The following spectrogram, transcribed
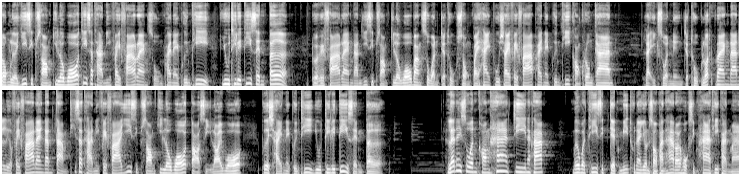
ลงเหลือ 22 กิโลโวลต์ที่สถานีไฟฟ้าแรงสูงภายในพื้นที่ Utility Center โดยไฟฟ้าแรงดัน 22 กิโลโวลต์บางส่วนจะถูกส่งไปให้ผู้ใช้ไฟฟ้าภายในพื้นที่ของโครงการ และอีกส่วนหนึ่งจะถูกลดแรงดันเหลือไฟฟ้าแรงดันต่ำที่สถานีไฟฟ้า 22 กิโลโวลต์ต่อ 400 โวลต์เพื่อใช้ในพื้นที่ Utility Center และในส่วนของ 5G นะครับ เมื่อวันที่ 17 มิถุนายน 2565 ที่ผ่านมา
